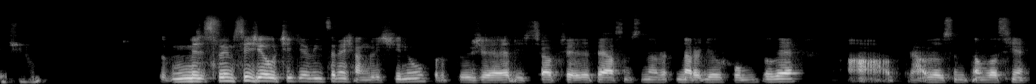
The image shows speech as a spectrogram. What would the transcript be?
Němčinu? Myslím si, že určitě více než angličtinu, protože když třeba přijedete, já jsem se narodil v Chomutově a trávil jsem tam vlastně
